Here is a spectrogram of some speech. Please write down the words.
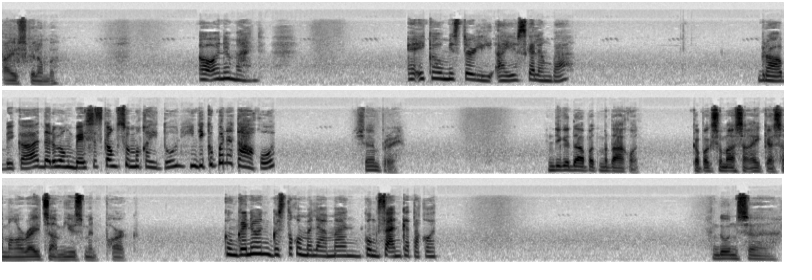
Ayos ka lang ba? Oo naman. Eh ikaw, Mr. Lee, ayos ka lang ba? Grabe ka, dalawang beses kang sumakay doon. Hindi ka ba natakot? Siyempre. Hindi ka dapat matakot kapag sumasakay ka sa mga rides sa amusement park. Kung ganoon, gusto ko malaman kung saan ka takot. Doon sa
